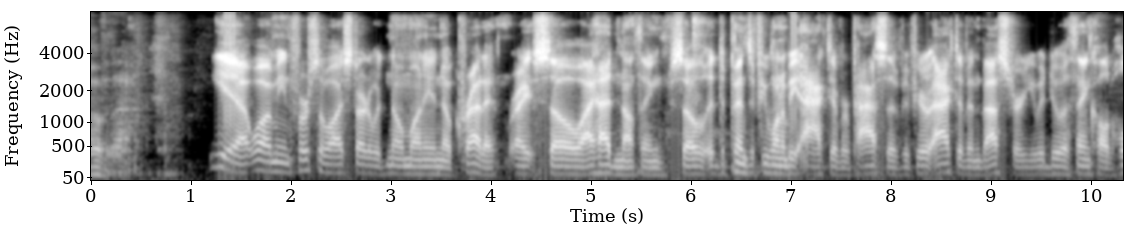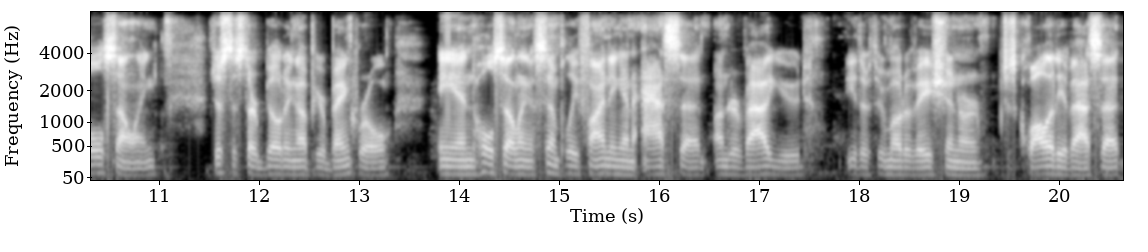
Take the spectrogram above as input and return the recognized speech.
over there? Yeah, well, I mean, first of all, I started with no money and no credit, right? So I had nothing. So it depends if you want to be active or passive. If you're an active investor, you would do a thing called wholesaling just to start building up your bankroll And wholesaling is simply finding an asset undervalued, either through motivation or just quality of asset,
